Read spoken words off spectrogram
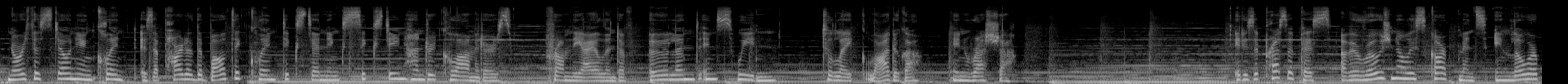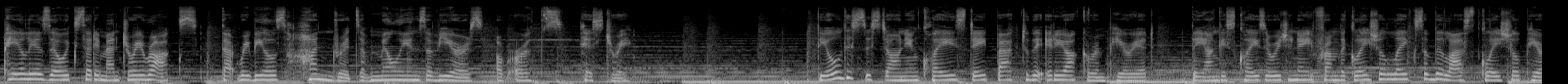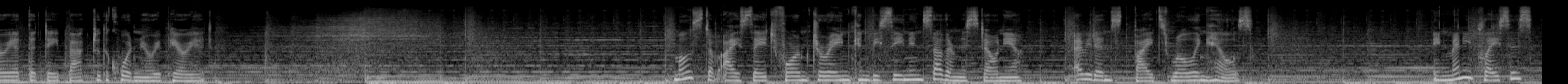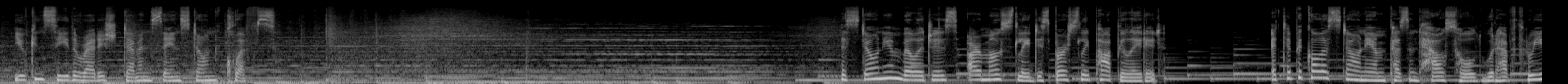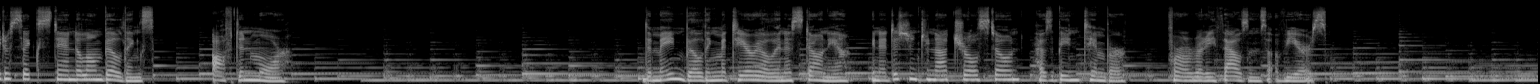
North Estonian Klint is a part of the Baltic Klint extending 1,600 kilometers from the island of Öland in Sweden to Lake Ladoga in Russia. It is a precipice of erosional escarpments in lower Paleozoic sedimentary rocks that reveals hundreds of millions of years of Earth's history. The oldest Estonian clays date back to the Ediacaran period the youngest clays originate from the glacial lakes of the last glacial period that date back to the Quaternary period. Most of Ice Age formed terrain can be seen in southern Estonia, evidenced by its rolling hills. In many places, you can see the reddish Devon sandstone cliffs. Estonian villages are mostly dispersely populated. A typical Estonian peasant household would have three to six standalone buildings, often more. The main building material in Estonia, in addition to natural stone, has been timber for already thousands of years.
